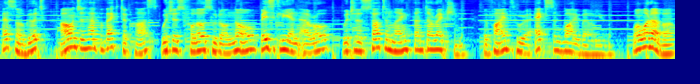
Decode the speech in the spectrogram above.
that's no good. I want to have a vector class, which is, for those who don't know, basically an arrow which has certain length and direction, defined through a x and y value. Well whatever,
